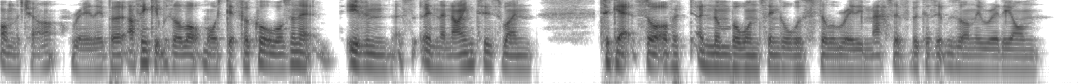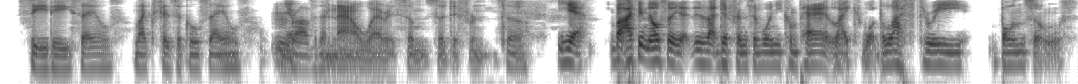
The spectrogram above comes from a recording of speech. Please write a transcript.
on the chart, really. But I think it was a lot more difficult, wasn't it? Even in the nineties when to get sort of a, a number one single was still really massive because it was only really on CD sales, like physical sales, Mm. rather than now where it's so so different. So Yeah, but I think also there's that difference of when you compare like what the last three Bond songs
